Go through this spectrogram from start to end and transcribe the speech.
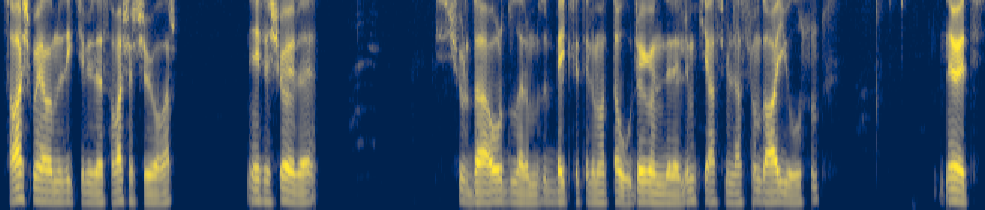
Savaşmayalım dedikçe bize savaş açıyorlar. Neyse şöyle biz şurada ordularımızı bekletelim hatta uca gönderelim ki asimilasyon daha iyi olsun. Evet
